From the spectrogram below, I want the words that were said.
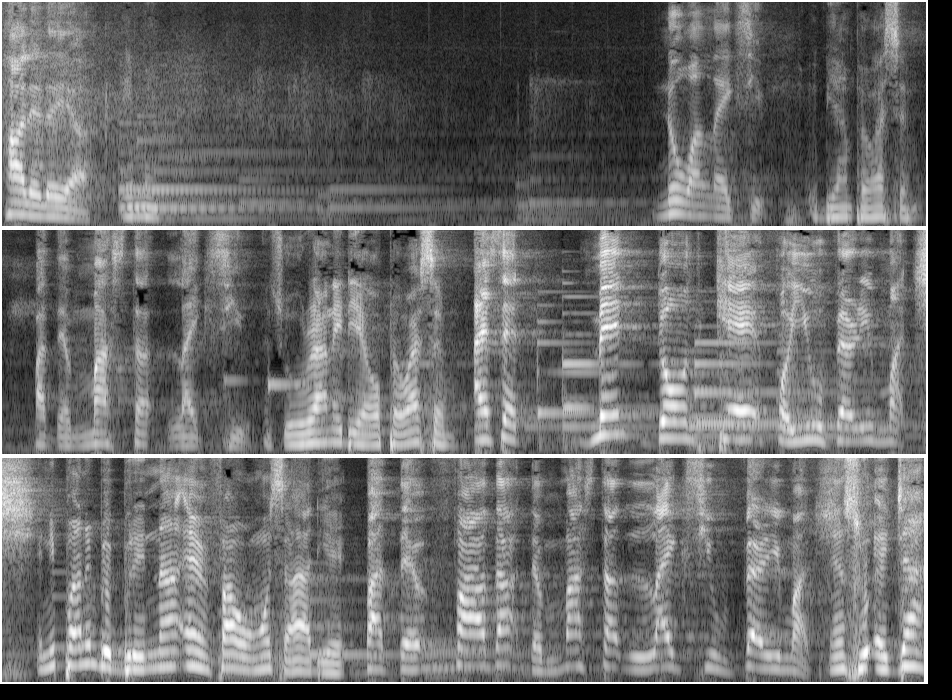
Hallelujah. amen No one likes you, obiara mpɛ w'asɛm but the master likes you. nso owura ne deɛ ɔpɛ w'asɛm I said, men don't care for you very much, nnipa no bebree na ɛmfa wɔn ho saa adeɛ but the father, the master likes you very much. nso agya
